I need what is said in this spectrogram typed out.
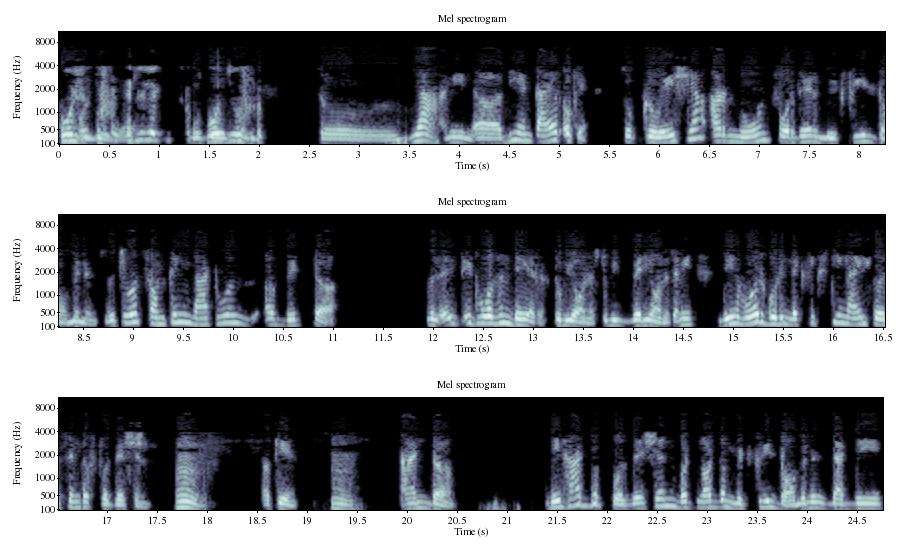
Bonjour. Bonjour, yeah. It's like, bonjour. So yeah, I mean uh, the entire okay. So Croatia are known for their midfield dominance, which was something that was a bit. Uh, well, it, it wasn't there to be honest. To be very honest, I mean they were good in like 69% of possession. Hmm. Okay, Hmm. and uh, they had the possession, but not the midfield dominance that they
